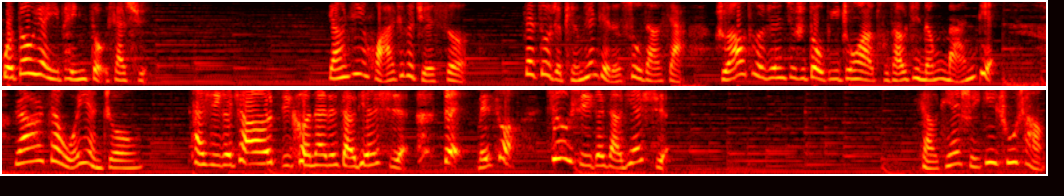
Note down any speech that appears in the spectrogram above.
我都愿意陪你走下去。”杨静华这个角色，在作者平平姐的塑造下，主要特征就是逗逼中二、吐槽技能满点。然而在我眼中，他是一个超级可爱的小天使。对，没错。就是一个小天使，小天使一出场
